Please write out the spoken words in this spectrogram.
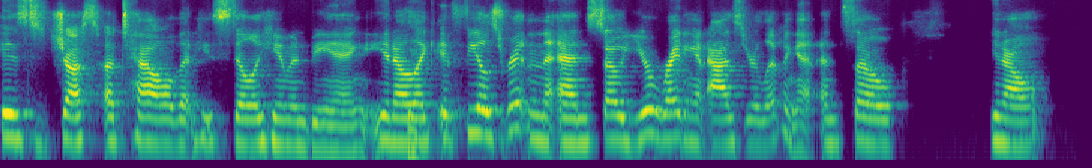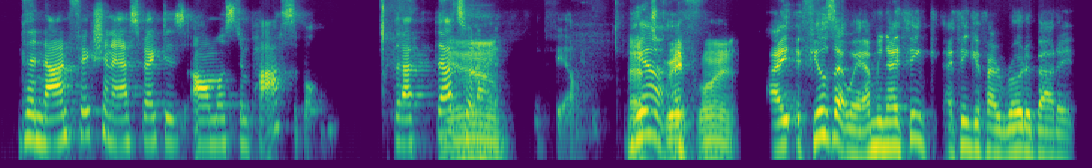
is just a tell that he's still a human being you know like it feels written. And so you're writing it as you're living it. And so you know the nonfiction aspect is almost impossible. That that's what i would feel. That's Yeah, a great I- point. I it feels that way. I mean, I think I think if I wrote about it,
